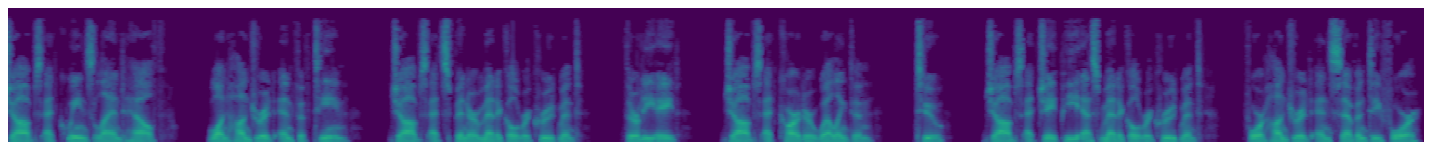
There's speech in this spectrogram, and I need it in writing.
Jobs at Queensland Health, 115, Jobs at Spinner Medical Recruitment, 38, Jobs at Carter Wellington, 2, Jobs at JPS Medical Recruitment, 474,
